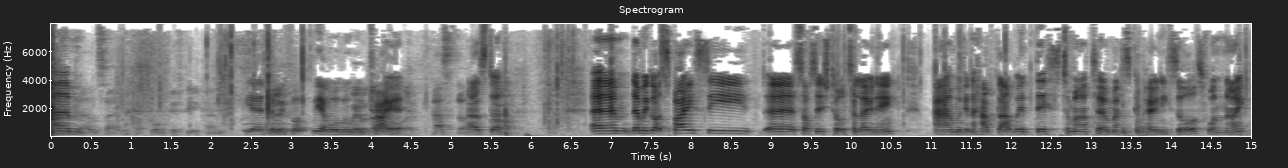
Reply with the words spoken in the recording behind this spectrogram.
Um, Downside, it costs 150 a can. yeah, so we thought, yeah, well, we'll, Where we'll was try it. from, though? Asda. Asda. Um, then we got spicy uh, sausage tortelloni, and we're gonna have that with this tomato mascarpone sauce one night.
